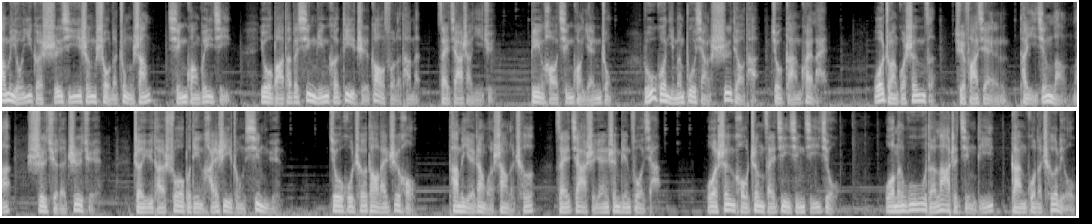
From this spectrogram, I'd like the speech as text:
他们有一个实习医生受了重伤，情况危急，又把他的姓名和地址告诉了他们，再加上一句：“病号情况严重，如果你们不想失掉他，就赶快来。”我转过身子，却发现他已经冷了，失去了知觉。这与他说不定还是一种幸运。救护车到来之后，他们也让我上了车，在驾驶员身边坐下。我身后正在进行急救，我们呜呜地拉着警笛赶过了车流。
